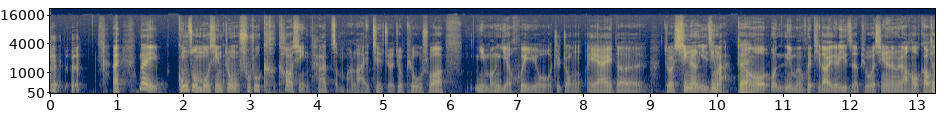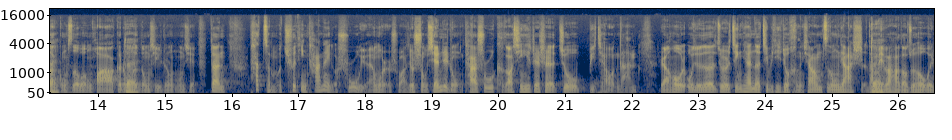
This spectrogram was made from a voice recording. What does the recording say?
哎那工作模型这种输出可靠性，它怎么来解决？就譬如说，你们也会有这种 AI 的，就是新人一进来，对然后你们会提到一个例子，比如说新人，然后告诉他公司的文化啊，各种的东西，这种东西，但他怎么确定他那个输入源？我是说啊，就首先这种他输入可靠信息这事就比较难。然后我觉得就是今天的 GPT 就很像自动驾驶，它没办法到最后为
